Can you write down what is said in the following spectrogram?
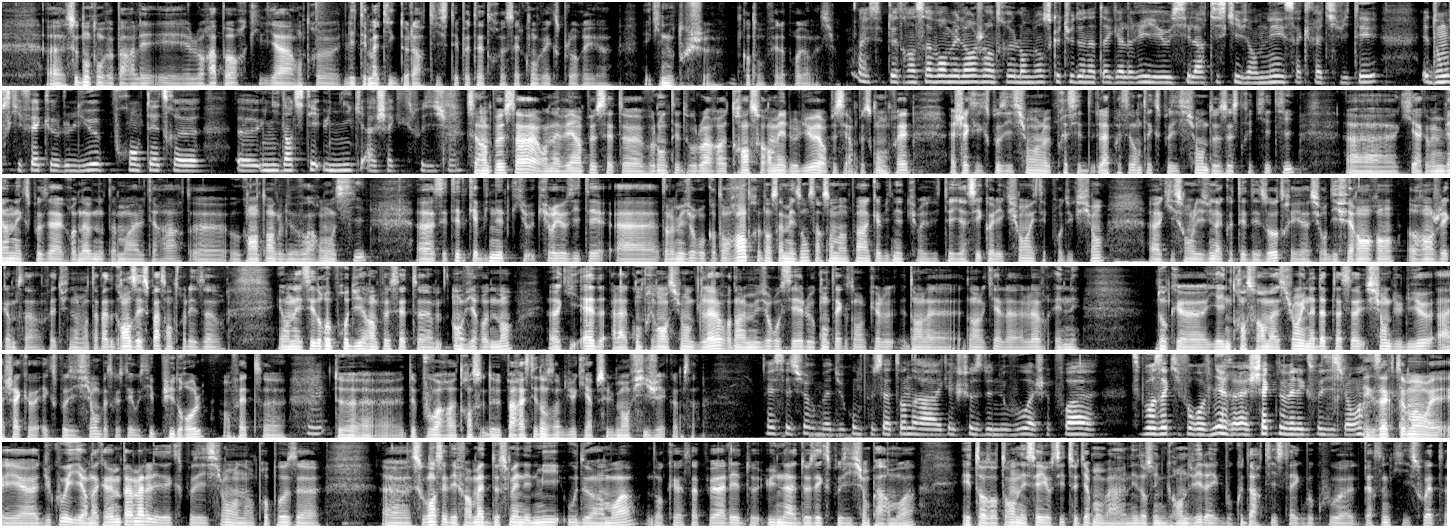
ce dont on veut parler et le rapport qu'il y a entre les thématiques de l'artiste et peut-être celles qu'on veut explorer et qui nous touchent quand on fait la programmation. Ouais, c'est peut-être savant mélange entre l'ambiance que tu donnes à ta galerie et aussi l'artiste qui vient emmener sa créativité. Et donc, ce qui fait que le lieu prend peut-être euh, euh, une identité unique à chaque exposition. C'est un peu ça, on avait un peu cette euh, volonté de vouloir transformer le lieu, c'est un peu ce qu'on fait à chaque exposition, la précédente exposition de The Street Yeti, euh, qui a quand même bien exposé à Grenoble, notamment à Alterart, euh, au Grand Angle de Voiron aussi. Euh, C'était le cabinet de cu- curiosité, euh, dans la mesure où quand on rentre dans sa maison, ça ressemble un peu à un cabinet de curiosité. Il y a ses collections et ses productions euh, qui sont les unes à côté des autres et sur différents rangs rangés comme ça. En fait, finalement, t'as pas de grands espaces entre les œuvres. Et on a essayé de reproduire un peu cet environnement qui aide à la compréhension de l'œuvre dans la mesure où c'est le contexte dans lequel, dans dans lequel l'œuvre est née. Donc euh, il y a une transformation, une adaptation du lieu à chaque euh, exposition parce que c'était aussi plus drôle en fait euh, Mm. de, de pouvoir trans- de pas rester dans un lieu qui est absolument figé comme ça. C'est sûr, bah, du coup, on peut s'attendre à quelque chose de nouveau à chaque fois. C'est pour ça qu'il faut revenir à chaque nouvelle exposition. Exactement, ouais. Et du coup, il y en a quand même pas mal les expositions. On en propose. souvent, c'est des formats de deux semaines et demie ou de un mois. Donc, ça peut aller de une à deux expositions par mois. Et de temps en temps, on essaye aussi de se dire, bon, bah, on est dans une grande ville avec beaucoup d'artistes, avec beaucoup de personnes qui souhaitent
